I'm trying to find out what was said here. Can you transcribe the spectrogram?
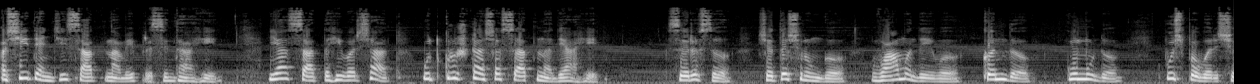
अशी त्यांची सात नावे प्रसिद्ध आहेत. या सातही वर्षात उत्कृष्ट अशा सात नद्या आहेत. सरस शतशृंग वामदेव कंदक कुमुद पुष्पवर्ष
